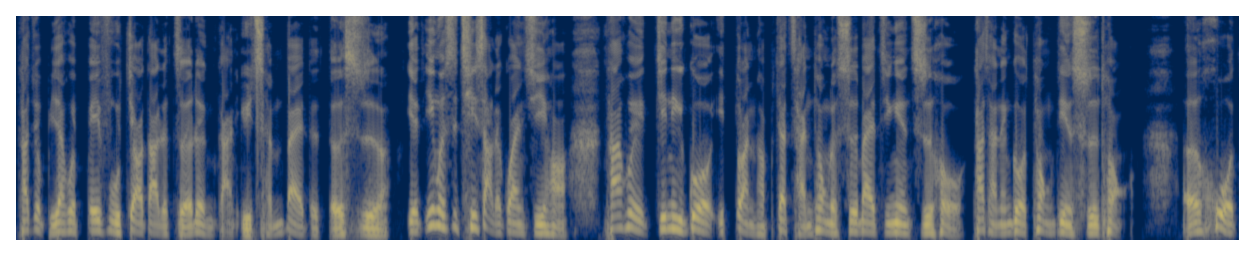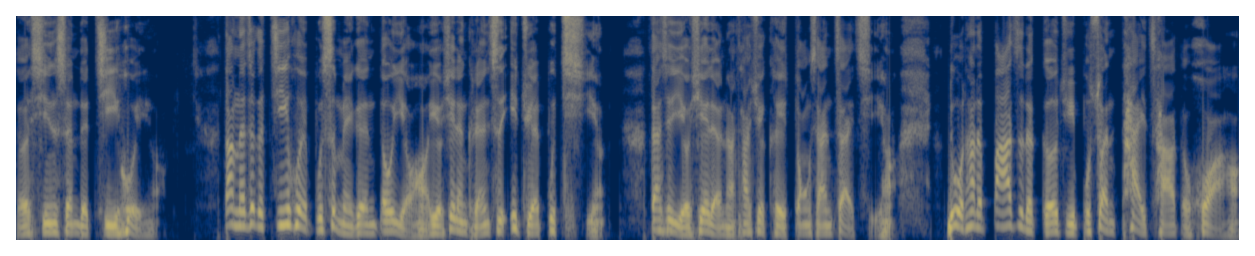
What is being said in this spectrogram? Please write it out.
他就比较会背负较大的责任感与成败的得失啊。也因为是七煞的关系哈，他会经历过一段哈比较惨痛的失败经验之后，他才能够痛定思痛，而获得新生的机会哈。当然，这个机会不是每个人都有哈，有些人可能是一蹶不起啊。但是有些人呢，他却可以东山再起哈。如果他的八字的格局不算太差的话哈，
